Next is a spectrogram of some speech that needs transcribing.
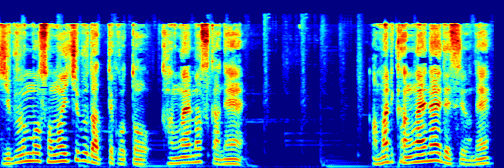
自分もその一部だってこと考えますかねあまり考えないですよね。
